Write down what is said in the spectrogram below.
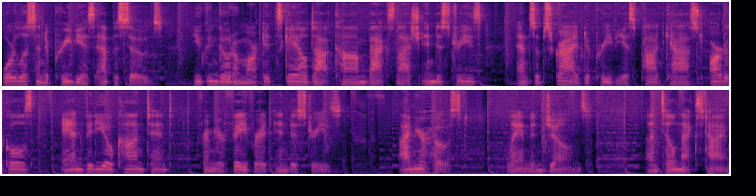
or listen to previous episodes, you can go to marketscale.com backslash industries and subscribe to previous podcast, articles, and video content from your favorite industries. I'm your host, Landon Jones. Until next time.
